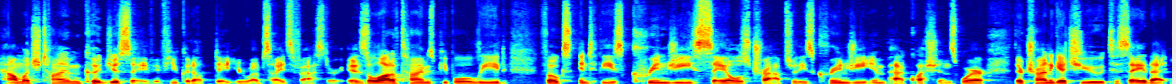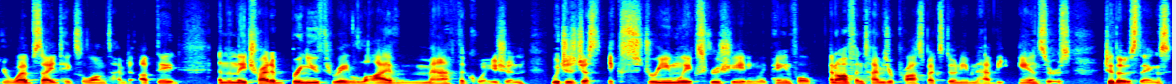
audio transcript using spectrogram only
how much time could you save if you could update your websites faster? Is a lot of times people will lead folks into these cringy sales traps or these cringy impact questions where they're trying to get you to say that your website takes a long time to update. And then they try to bring you through a live math equation, which is just extremely excruciatingly painful. And oftentimes your prospects don't even have the answers to those things.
